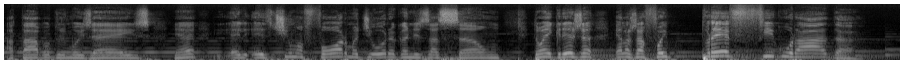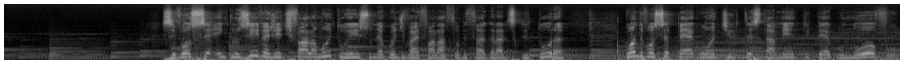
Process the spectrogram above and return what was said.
a tábua de Moisés, né? uma forma de organização. Então a igreja ela já foi prefigurada. Se você, inclusive a gente fala muito isso, né, quando a gente vai falar sobre Sagrada Escritura, quando você pega o Antigo Testamento e pega o Novo,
